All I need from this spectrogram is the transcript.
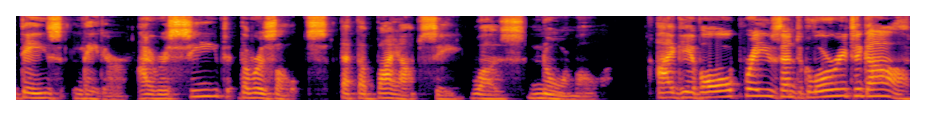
days later, I received the results that the biopsy was normal. I give all praise and glory to God,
